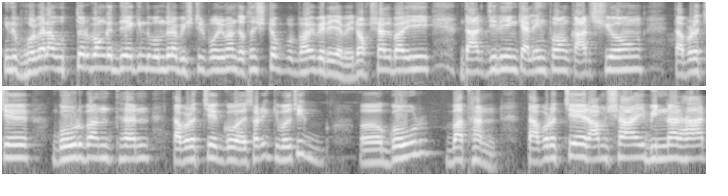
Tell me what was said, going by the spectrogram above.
কিন্তু ভোরবেলা উত্তরবঙ্গের দিকে কিন্তু বন্ধুরা বৃষ্টির পরিমাণ যথেষ্টভাবে বেড়ে যাবে। নকশালবাড়ি, দার্জিলিং কালিম্পং কার্শিয়ং, তারপর হচ্ছে গৌরবান্ধন তারপর হচ্ছে সরি কী বলছি? গৌর বাথান তারপর হচ্ছে রামসাই, বিন্নারহাট,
